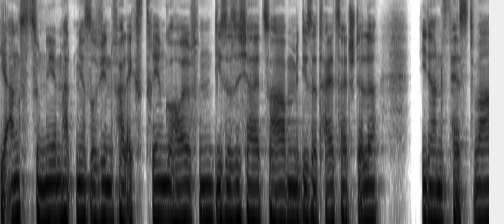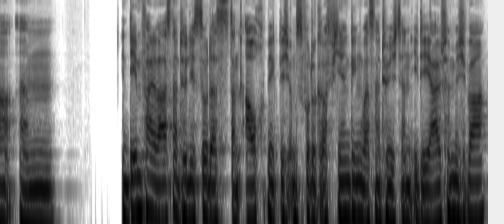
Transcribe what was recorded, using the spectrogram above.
die Angst zu nehmen, hat mir es auf jeden Fall extrem geholfen, diese Sicherheit zu haben mit dieser Teilzeitstelle, die dann fest war. Ähm, in dem Fall war es natürlich so, dass es dann auch wirklich ums Fotografieren ging, was natürlich dann ideal für mich war.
